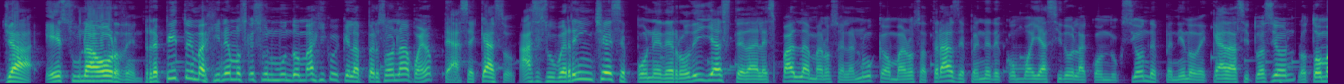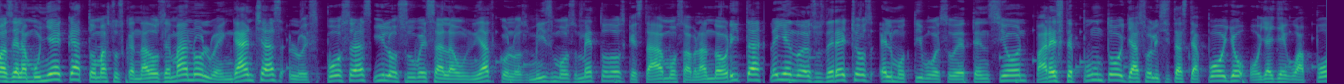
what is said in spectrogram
ya, es una orden. Repito, imaginemos que es un mundo mágico y que la persona, bueno, te hace caso. Hace su berrinche, se pone de rodillas, te da la espalda, manos en la nuca o manos atrás, depende de cómo haya sido la conducción, dependiendo de cada situación. Lo tomas de la muñeca, tomas tus candados de mano, lo enganchas, lo esposas y lo subes a la unidad con los mismos métodos que estábamos hablando ahorita, leyendo de sus derechos, el motivo de su detención. Para este punto ya solicitaste apoyo o ya llegó apoyo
